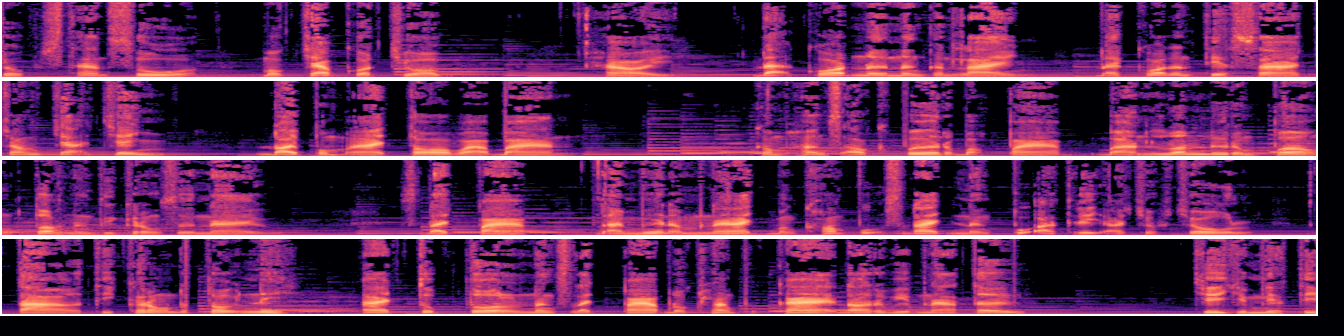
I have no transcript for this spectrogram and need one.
ចុះពីស្ថានសួគ៌មកចាប់គាត់ជាប់ហើយ ដាក់គាត់នៅនឹងកន្លែង ដែលគាត់អន្ទះសារចង់ចាក់ចេញ ដោយពុំអាចតវ៉ាបាន កំហឹងស្អប់ខ្ពើរបស់ប៉ាបបានលន់លឺរំពងទាស់នឹងទីក្រុងសឺណែវស្ដេចប៉ាបដែលមានអំណាចបង្ខំពួកស្ដេចនិងពួកអធិរាជឲ្យចុះចូលតើទីក្រុងដ៏តូចនេះអាចទប់ទល់នឹងស្ដេចប៉ាបដ៏ខ្លាំងពូកែដោយរបៀបណាទៅជាជំនះទី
